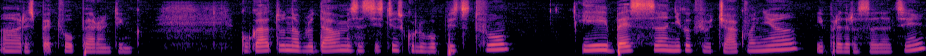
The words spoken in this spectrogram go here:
respectful parenting. Когато наблюдаваме с истинско любопитство и без никакви очаквания и предразсъдъци,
